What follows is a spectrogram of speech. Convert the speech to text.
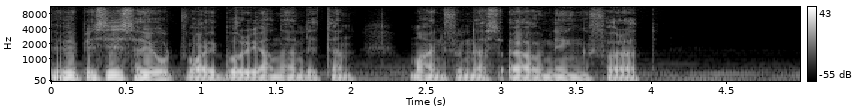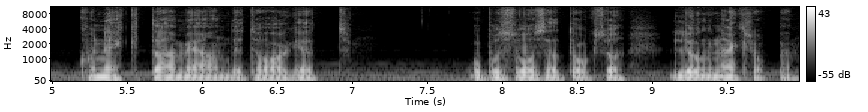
Det vi precis har gjort var i början en liten mindfulnessövning för att connecta med andetaget och på så sätt också lugna kroppen.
